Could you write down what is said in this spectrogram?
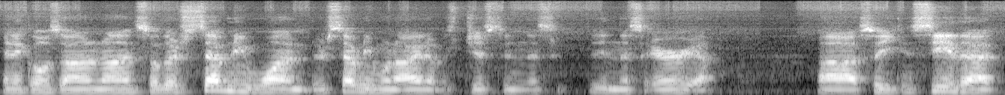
And it goes on and on. So there's 71, there's 71 items just in this in this area. Uh, so you can see that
